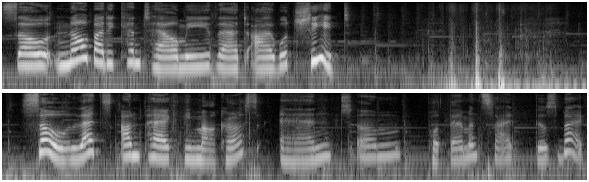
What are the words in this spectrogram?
so nobody can tell me that I would cheat. So let's unpack the markers and um, put them inside this bag.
